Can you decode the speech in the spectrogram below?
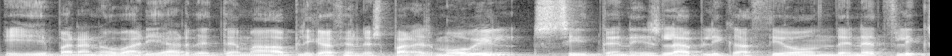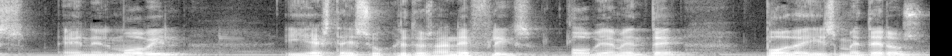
Y para no variar de tema aplicaciones para el móvil, si tenéis la aplicación de Netflix en el móvil y estáis suscritos a Netflix, obviamente podéis meteros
